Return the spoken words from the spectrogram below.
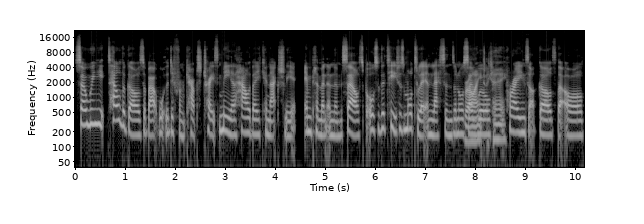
So we tell the girls about what the different character traits mean and how they can actually implement them themselves, but also the teachers model it in lessons and also right, will okay. praise up girls that are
